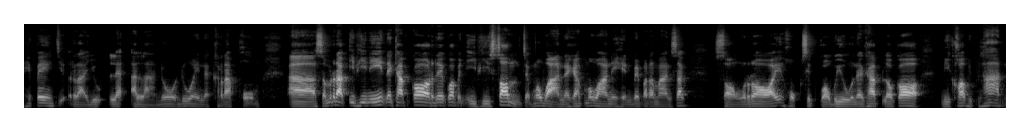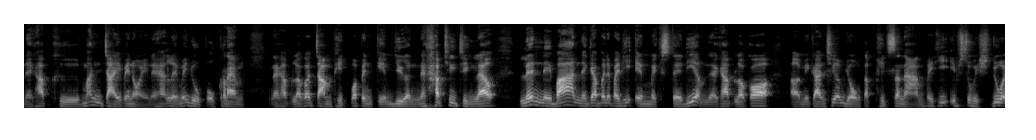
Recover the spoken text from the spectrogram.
ให้เป้งจิรายุและอลาโน่ด้วยนะครับผมสำหรับ EP นี้นะครับก็เรียกว่าเป็น EP ซ่อมจากเมื่อวานนะครับ เมื่อวานนี้เห็นไปประมาณสัก 260 กว่าวิวนะครับ แล้วก็มีข้อผิดพลาดนะครับ คือมั่นใจไปหน่อยนะฮะ เลยไม่ดูโปรแกรมนะครับ แล้วก็จำผิดว่าเป็นเกมเยือนนะครับ จริงๆ แล้วเล่นในบ้านนะครับ ไม่ได้ไปที่ MX Stadium นะครับ แล้วก็มีการเชื่อมโยงแต่ผิดสนามไปที่ Ipswich ด้วย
